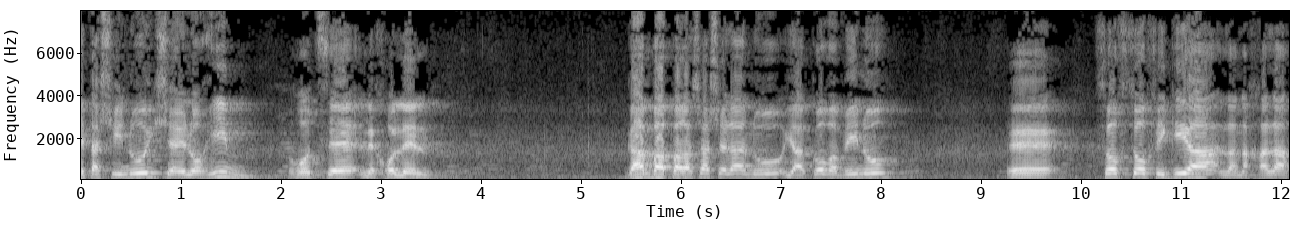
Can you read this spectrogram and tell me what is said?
את השינוי שאלוהים רוצה לחולל. גם בפרשה שלנו יעקב אבינו אה, סוף סוף הגיע לנחלה,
